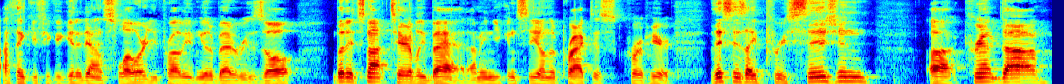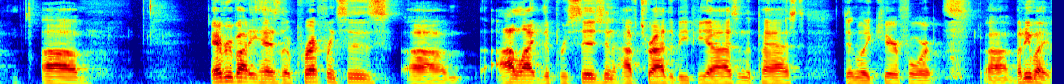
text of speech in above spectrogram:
I think if you could get it down slower, you'd probably even get a better result. But it's not terribly bad. I mean, you can see on the practice curve here. This is a precision uh, crimp die. Uh, everybody has their preferences. Um, I like the precision. I've tried the BPIs in the past. Didn't really care for it. Uh, but anyway,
